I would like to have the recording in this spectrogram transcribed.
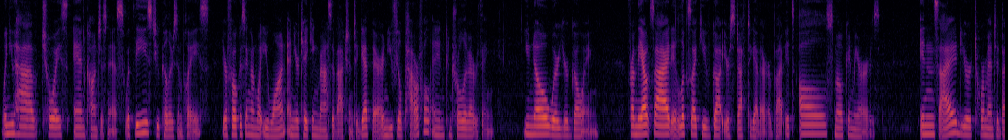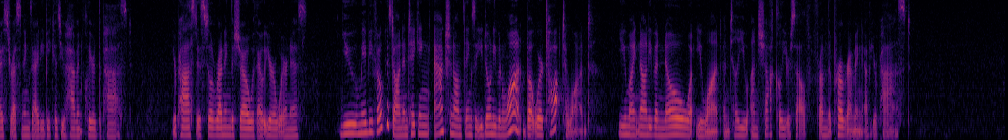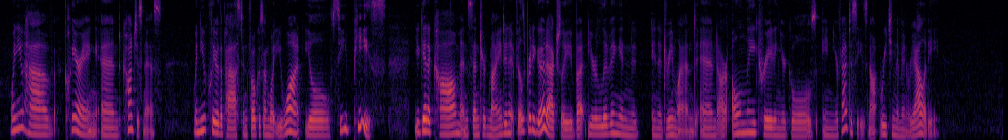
When you have choice and consciousness, with these two pillars in place, you're focusing on what you want and you're taking massive action to get there, and you feel powerful and in control of everything. You know where you're going. From the outside, it looks like you've got your stuff together, but it's all smoke and mirrors. Inside, you're tormented by stress and anxiety because you haven't cleared the past. Your past is still running the show without your awareness. You may be focused on and taking action on things that you don't even want, but were taught to want. You might not even know what you want until you unshackle yourself from the programming of your past. When you have clearing and consciousness, when you clear the past and focus on what you want, you'll see peace. You get a calm and centered mind, and it feels pretty good actually, but you're living in in a dreamland and are only creating your goals in your fantasies, not reaching them in reality.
